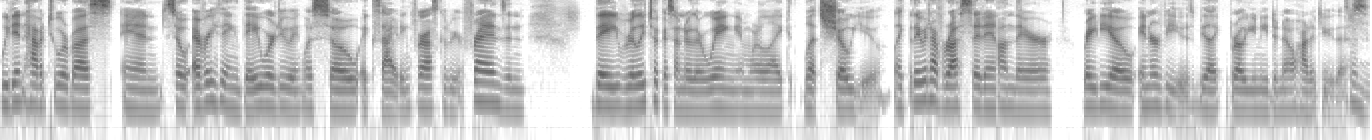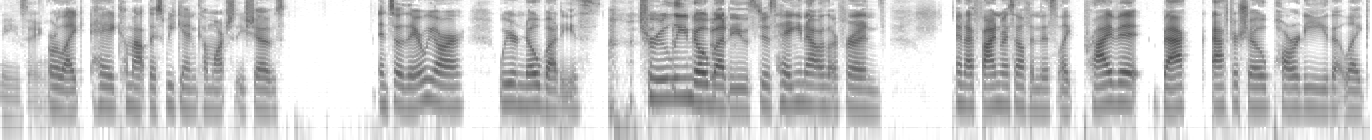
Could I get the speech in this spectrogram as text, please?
we didn't have a tour bus and so everything they were doing was so exciting for us because we were friends and they really took us under their wing and were like let's show you. Like they would have Russ sit in on their radio interviews be like bro you need to know how to do this. It's amazing. or like hey come out this weekend come watch these shows. And so there we are. We are nobodies truly nobodies just hanging out with our friends and i find myself in this like private back after show party that like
